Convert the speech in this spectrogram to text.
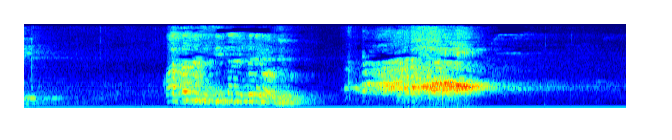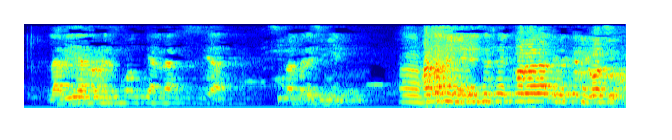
entendí. ¿Cuántos necesitan este negocio? La vida no responde a la necesidad, sino al merecimiento. ¿Cuántos se merecen ser coronas en este negocio?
